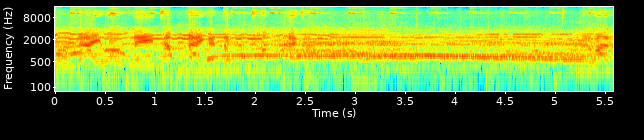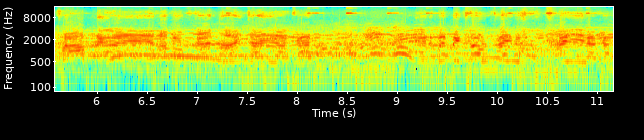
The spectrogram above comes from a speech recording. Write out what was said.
ออกได้ออกเลยทำได้ก็ต้องทำนะครับ แต่ว่าความเหนื่อยระบบการหายใจอาการเนี่ยมันไม่เข้าใครออกใครนะครับ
